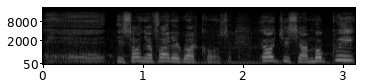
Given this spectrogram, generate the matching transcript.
eh, bisogna fare qualcosa. E oggi siamo qui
